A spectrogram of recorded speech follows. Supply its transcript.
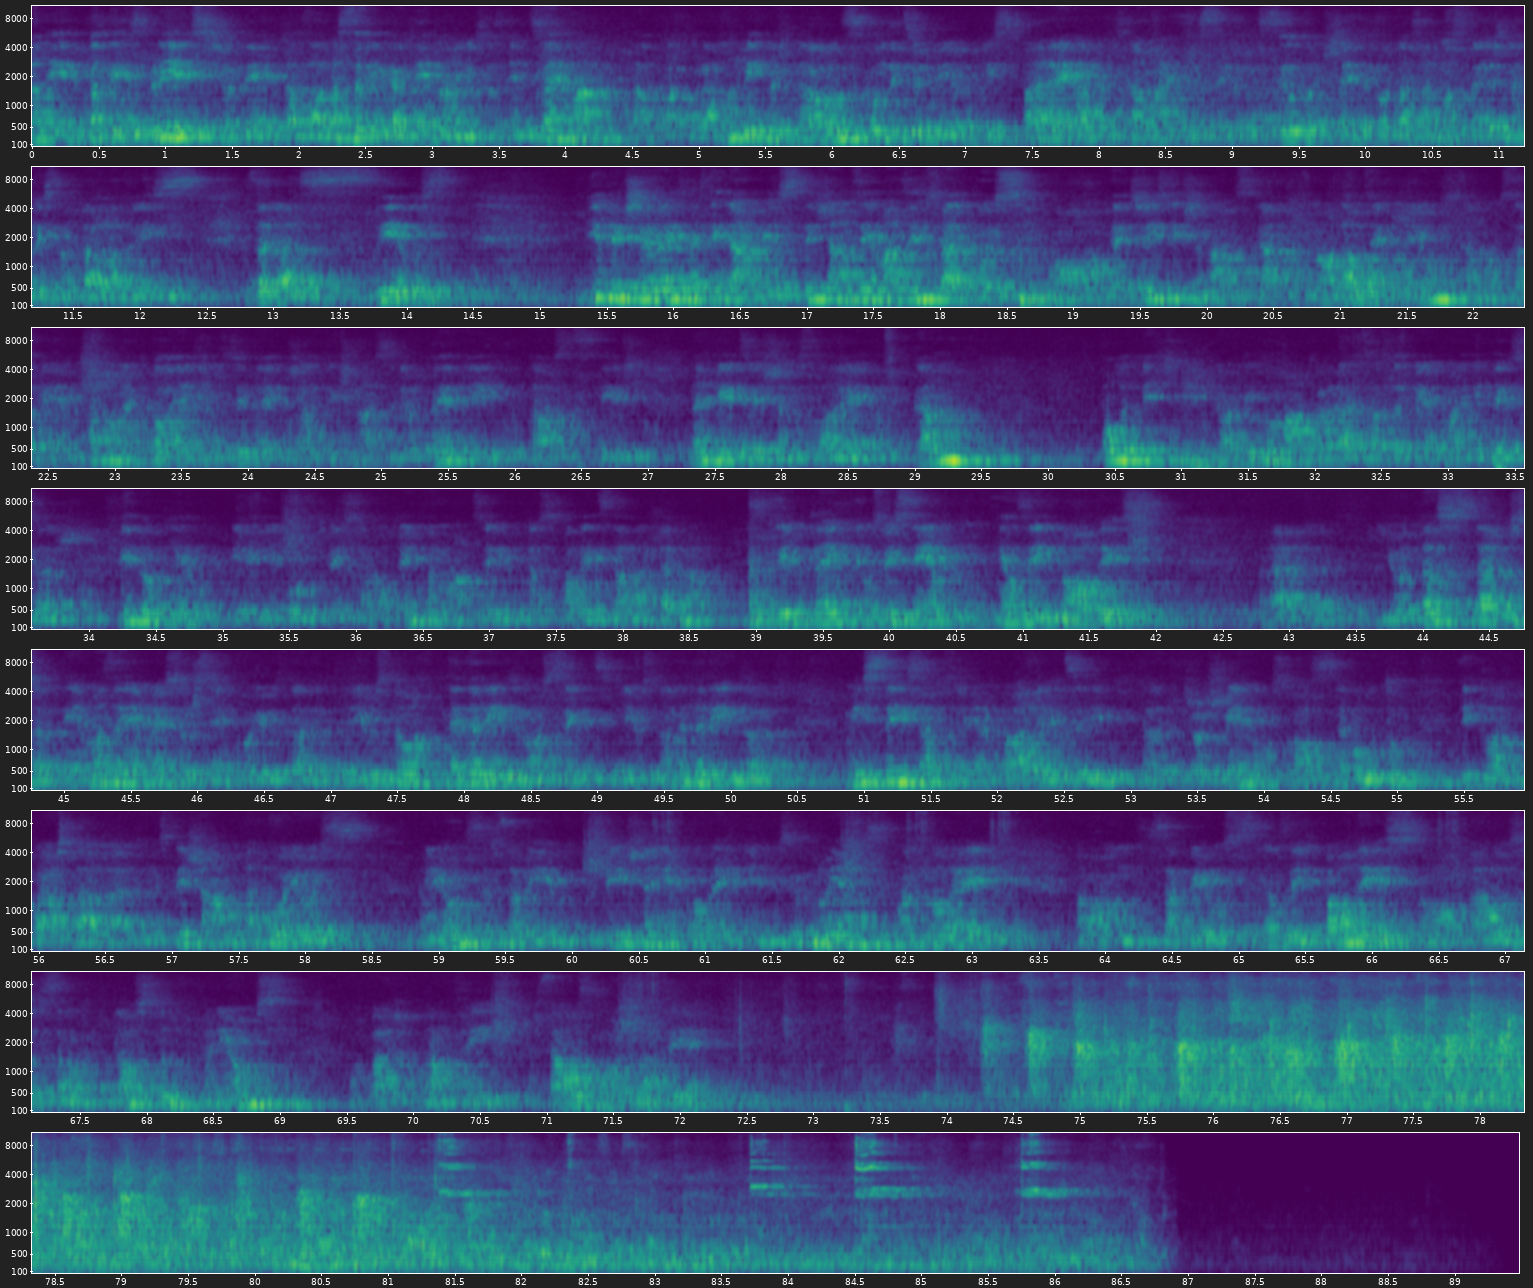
Man ir patiesi prieks šodien tādā vasarīgā dienā jūs uzņemt sēmā, telpā, kurā nav īpaši daudz kondicionieru un viss pārējā, bet es domāju, ka tas ir siltums šeit no tās atmosfēras, nevis no tā Latvijas zaļās dienas. Iepriekšējā reizē mēs tikāmies tiešām ziemā Ziemassvētkos, un pēc šīs tikšanās gan no daudziem no jums, gan no saviem parlamentu kolēģiem dzirdēju, ka šāda tikšanās ir ļoti vērtīga, tās ir nepieciešams, lai gan politiķi, gan diplomāti varētu savstarpēji apmainīties ar viedokļiem, iegūt viens no otru informāciju, un tas palīdz tālāk darbā. Es gribu teikt jums visiem milzīgi paldies! Jo tas darbs ar tiem mazajiem resursiem, ko jūs darat, jūs to nedarītu no sirds, jūs to nedarītu ar misijas apziņu, ar pārliecību, tad droši vien mūsu valsts nebūtu tik labi pārstāvēta. Un es tiešām lepojos ar jums, ar saviem bijušajiem kolēģiem, jūs joprojām esat mani kolēģi, un saku jums milzīgi paldies, un vēlos uzsaukt tostu par jums un par Latviju, ar saules mūžu Latvijai.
